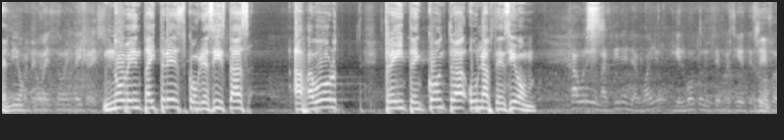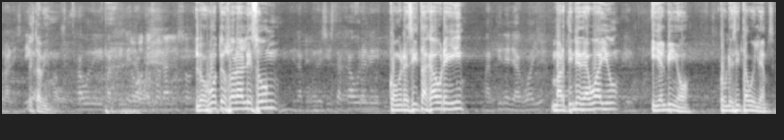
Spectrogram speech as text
El mío. 93. 93 congresistas a favor, 30 en contra, una abstención. Jauregui Martínez de Aguayo y el voto de usted, presidente, son sí, los orales. Dígame, está bien. Jauregui Martínez de Aguayo. Los votos orales son... La congresista Jauregui. Congresista Jauregui. Martínez de Aguayo. Martínez de Aguayo y el mío, congresista Williams.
